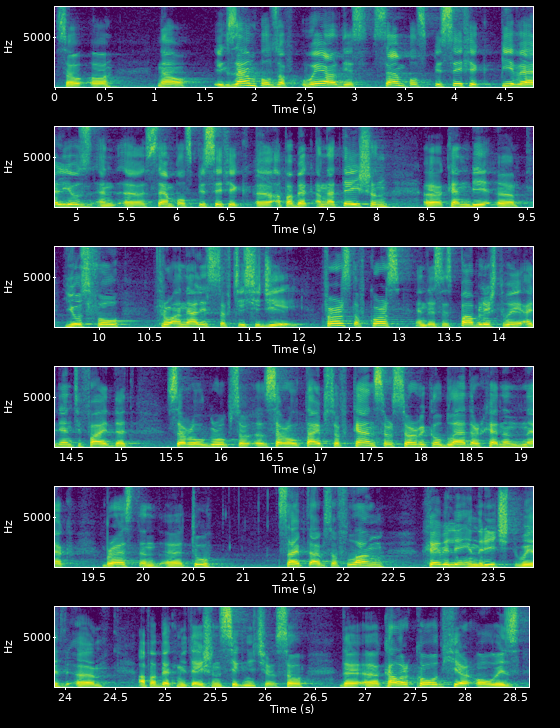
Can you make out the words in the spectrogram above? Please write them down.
So uh, now, examples of where these sample-specific p-values and uh, sample-specific uh, back annotation can be useful through analysis of TCGA. First, of course, and this is published, we identified that several groups, of, several types of cancer, cervical, bladder, head and neck, breast, and two subtypes of lung heavily enriched with um, Appleback mutation signatures. So the uh, color code here always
